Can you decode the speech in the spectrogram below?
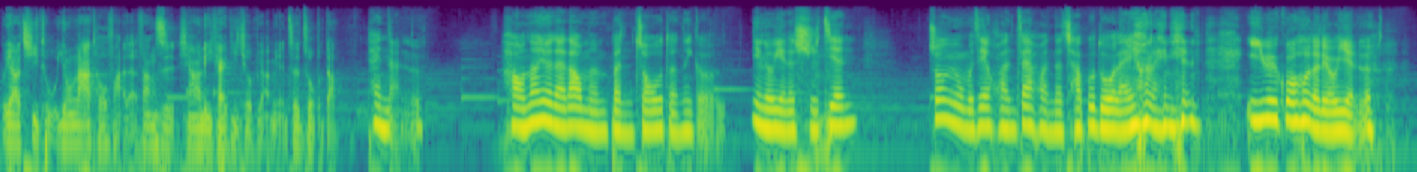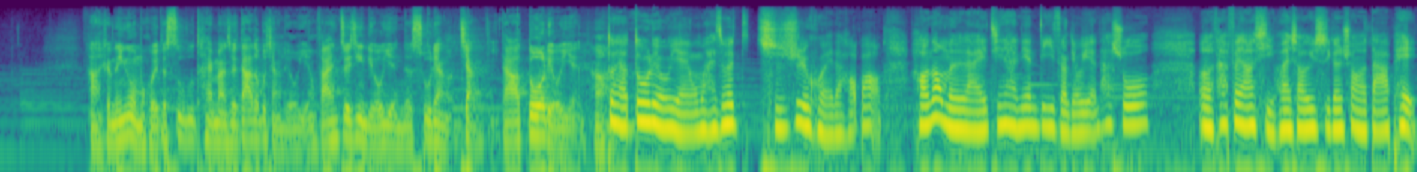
不要企图用拉头发的方式想要离开地球表面，这做不到，太难了。好，那又来到我们本周的那个念留言的时间。嗯、终于，我们今天还债还的差不多，来要来念一月过后的留言了。啊，可能因为我们回的速度太慢，所以大家都不想留言。我发现最近留言的数量有降低，大家多留言哈。对啊，多留言，我们还是会持续回的，好不好？好，那我们来今天来念第一则留言。他说，呃，他非常喜欢肖医师跟 Sean 的搭配，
